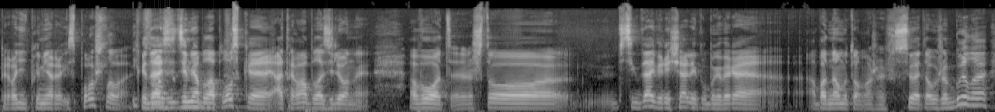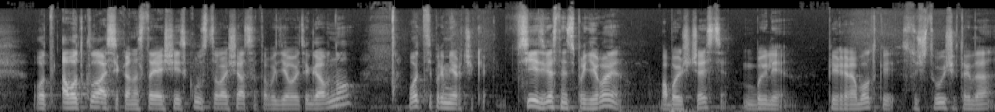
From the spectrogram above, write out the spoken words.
приводить примеры из прошлого, Из когда прошлого. земля была плоская, а трава была зеленая. Вот, э, что всегда верещали, грубо говоря, об одном и том же. Все это уже было. Вот, а вот классика, настоящее искусство, а сейчас это вы делаете говно. Вот эти примерчики. Все известные супергерои, по большей части, были переработкой существующих тогда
